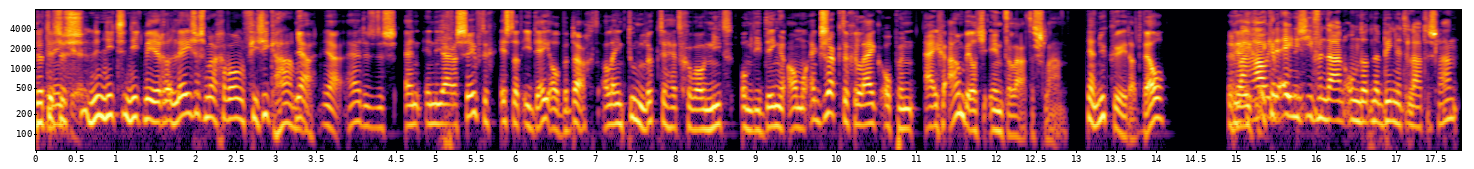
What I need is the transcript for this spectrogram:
Dat is dus keer. niet, niet meer lasers, maar gewoon fysiek hameren. Ja, ja hè, dus, dus, en in de jaren 70 is dat idee al bedacht. Alleen toen lukte het gewoon niet om die dingen allemaal exact tegelijk op hun eigen aanbeeldje in te laten slaan. Ja, nu kun je dat wel Maar regelen. hou Ik je heb- de energie vandaan om dat naar binnen te laten slaan?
